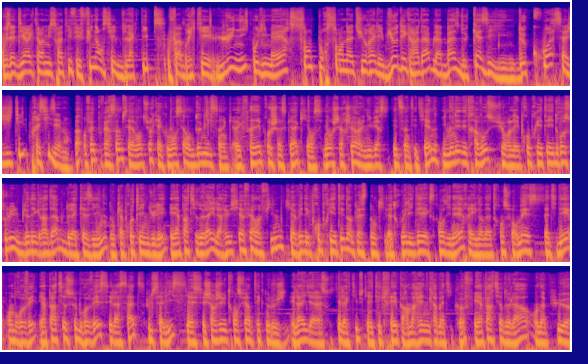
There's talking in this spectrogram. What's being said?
Vous êtes directeur administratif et financier de Lactips. Vous fabriquez l'unique polymère 100% naturel et biodégradable à base de caséine. De quoi s'agit-il précisément? Bah, En fait, pour faire simple, c'est l'aventure a commencé en 2005 avec Frédéric Prochaska, qui est enseignant-chercheur à l'Université de Saint-Etienne. Il menait des travaux sur les propriétés hydrosolubles biodégradables de la caséine, donc la protéine du lait. Et à partir de là, il a réussi à faire un film qui avait des propriétés d'un plastique. Donc il a trouvé l'idée extraordinaire et il en a transformé cette idée en brevet. Et à partir de ce brevet, c'est la SAT, Pulsalis, qui s'est chargé du transfert de technologie. Et là, il y a la société Lactips qui a été créée par Marianne Grammatikov. Et à partir de là, on a pu euh,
